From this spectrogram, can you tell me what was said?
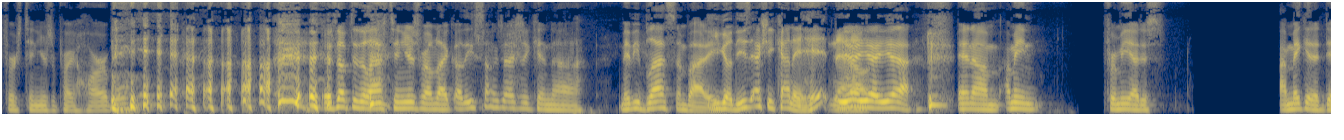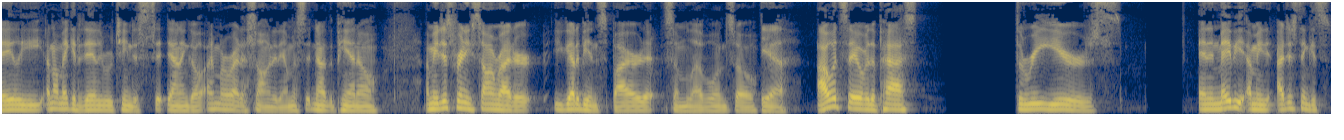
first ten years were probably horrible. it's up to the last ten years where I'm like, oh, these songs actually can uh, maybe bless somebody. you go. These actually kind of hit now. Yeah, yeah, yeah. And um, I mean, for me, I just I make it a daily. I don't make it a daily routine to sit down and go. I'm gonna write a song today. I'm gonna sit down at the piano. I mean, just for any songwriter, you got to be inspired at some level, and so Yeah. I would say over the past three years, and then maybe I mean I just think it's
